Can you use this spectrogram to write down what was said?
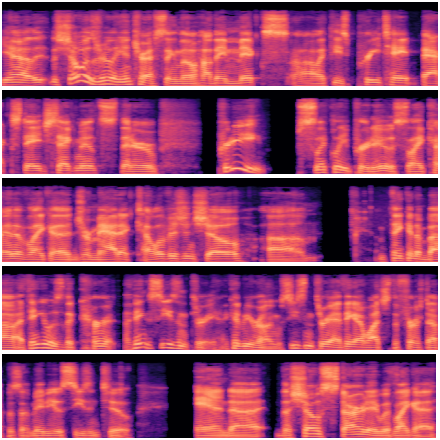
Yeah, the, the show is really interesting though. How they mix uh, like these pre-tape backstage segments that are pretty slickly produced, like kind of like a dramatic television show. Um, I'm thinking about. I think it was the current. I think season three. I could be wrong. Season three. I think I watched the first episode. Maybe it was season two, and uh, the show started with like a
